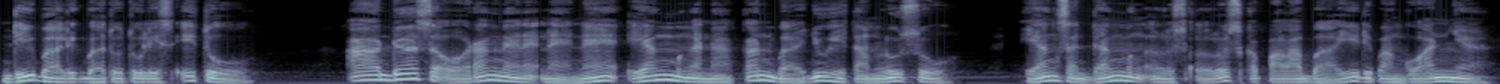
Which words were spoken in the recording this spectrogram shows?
Di balik batu tulis itu, ada seorang nenek-nenek yang mengenakan baju hitam lusuh yang sedang mengelus-elus kepala bayi di pangkuannya.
